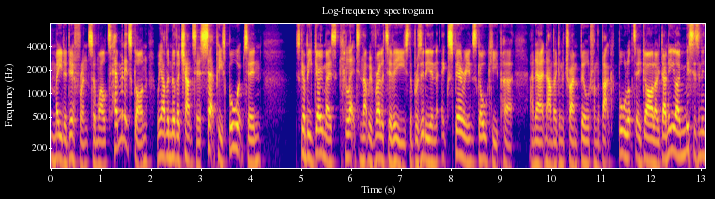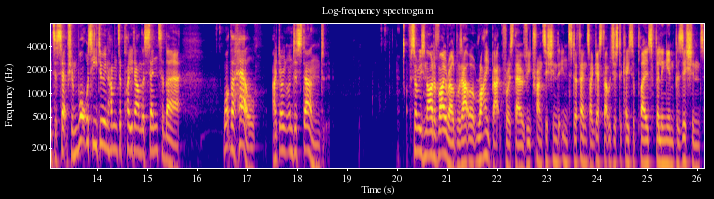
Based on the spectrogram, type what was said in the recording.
made a difference. And while 10 minutes gone, we have another chance here. Set piece, ball whipped in. It's going to be Gomez collecting that with relative ease, the Brazilian experienced goalkeeper. And uh, now they're going to try and build from the back. Ball up to Ighalo. Danilo misses an interception. What was he doing having to play down the centre there? What the hell? I don't understand for some reason, Alderweireld was out at right back for us there as we transitioned into defence. I guess that was just a case of players filling in positions.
